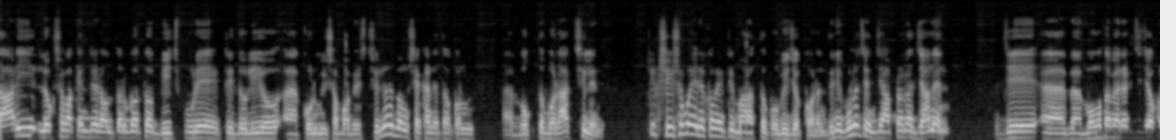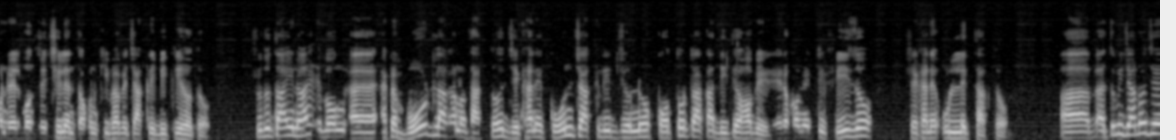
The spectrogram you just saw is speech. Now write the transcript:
তারই লোকসভা কেন্দ্রের অন্তর্গত বীজপুরে একটি দলীয় কর্মী সমাবেশ ছিল এবং সেখানে তখন বক্তব্য রাখছিলেন। ঠিক সেই সময় এরকম একটি মারাত্মক অভিযোগ করেন। তিনি বলেছেন যে, আপনারা জানেন যে মমতা ব্যানার্জি যখন রেলমন্ত্রী ছিলেন, তখন কীভাবে চাকরি বিক্রি হতো? শুধু তাই নয়, এবং একটা বোর্ড লাগানো থাকতো যেখানে কোন চাকরির জন্য কত টাকা দিতে হবে, এরকম একটি ফিজও সেখানে উল্লেখ থাকতো। তুমি জানো যে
